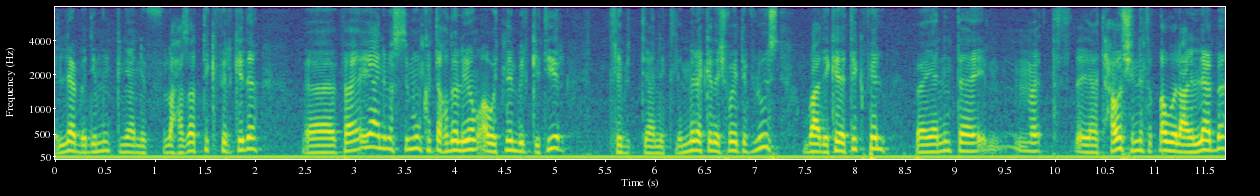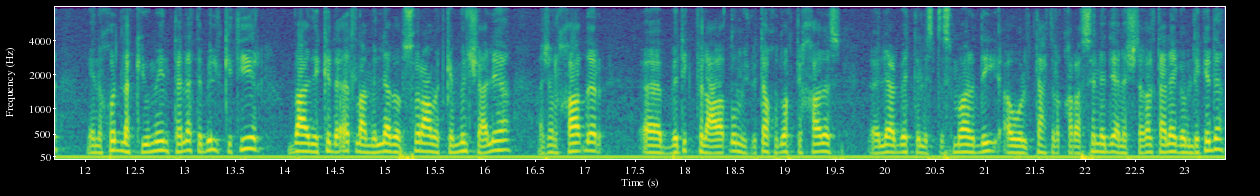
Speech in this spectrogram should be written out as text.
اللعبة دي ممكن يعني في لحظات تقفل كده آه فيعني بس ممكن تاخدها له يوم أو اتنين بالكتير يعني تلم لها كده شوية فلوس وبعد كده تقفل فيعني انت ما يعني تحاولش إن انت تطول على اللعبة يعني خد لك يومين ثلاثة بالكتير وبعد كده اطلع من اللعبة بسرعة ما تكملش عليها عشان خاطر بتقفل على طول مش بتاخد وقت خالص. آه لعبة الاستثمار دي أو تحت القراصنة دي أنا اشتغلت عليها قبل كده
